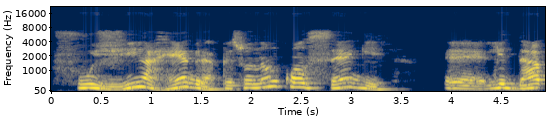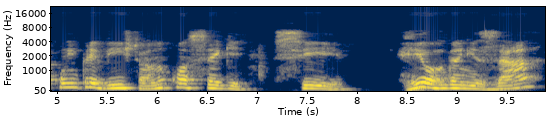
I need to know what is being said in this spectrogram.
fugir a regra, a pessoa não consegue é, lidar com o imprevisto, ela não consegue se reorganizar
